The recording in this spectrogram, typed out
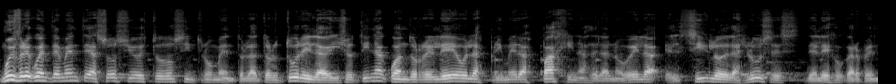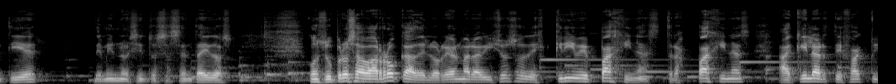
Muy frecuentemente asocio estos dos instrumentos, la tortura y la guillotina, cuando releo las primeras páginas de la novela El siglo de las luces de Alejo Carpentier de 1962. Con su prosa barroca de lo real maravilloso describe páginas tras páginas aquel artefacto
